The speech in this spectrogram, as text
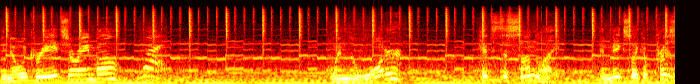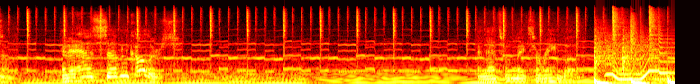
You know what creates a rainbow? What? When the water hits the sunlight, it makes like a prism, and it has seven colors. And that's what makes a rainbow. Mm-hmm.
